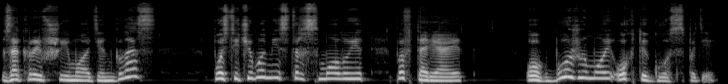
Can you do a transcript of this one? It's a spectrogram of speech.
закрывший ему один глаз, после чего мистер Смолует повторяет «Ох, Боже мой, ох ты, Господи!»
